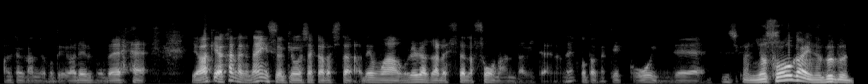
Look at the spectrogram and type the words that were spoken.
わけわかんないこと言われるので、いや、わけわかんなくないんですよ、業者からしたら。でもまあ、俺らからしたらそうなんだみたいなね、ことが結構多いんで、確かに予想外の部分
